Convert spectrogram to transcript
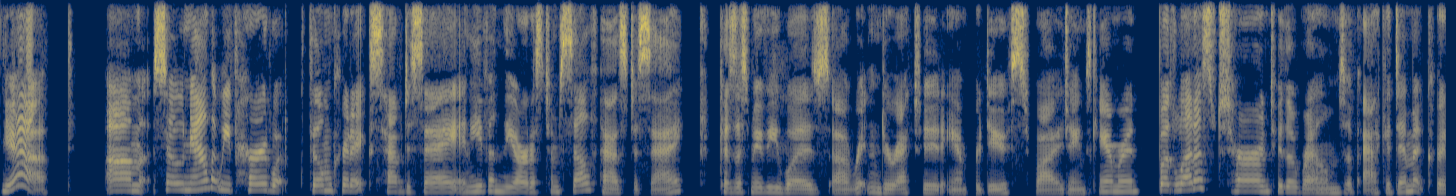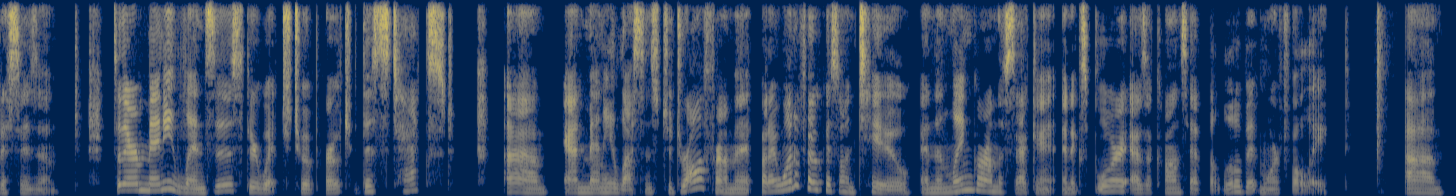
Yeah. Um, so now that we've heard what film critics have to say, and even the artist himself has to say, because this movie was uh, written, directed, and produced by James Cameron. But let us turn to the realms of academic criticism. So there are many lenses through which to approach this text. Um, and many lessons to draw from it, but I want to focus on two and then linger on the second and explore it as a concept a little bit more fully. Um,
